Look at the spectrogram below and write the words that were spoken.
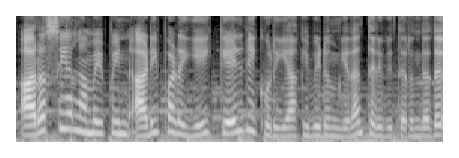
அரசியல் அமைப்பின் அடிப்படையே கேள்விக்குறியாகிவிடும் என தெரிவித்திருந்தது.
